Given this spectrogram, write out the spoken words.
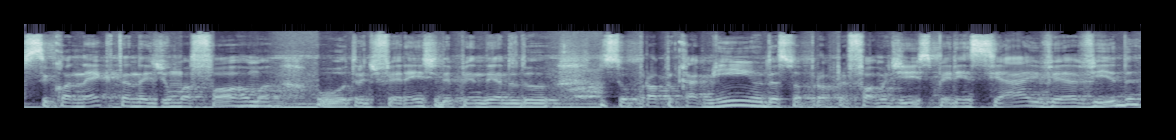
se conecta né, de uma forma ou outra diferente, dependendo do, do, seu próprio caminho, da sua própria forma de experienciar e ver a vida.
